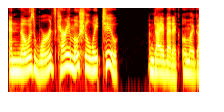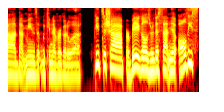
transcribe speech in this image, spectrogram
And those words carry emotional weight too. I'm diabetic. Oh my God, that means that we can never go to a pizza shop or bagels or this, that, and the, all these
